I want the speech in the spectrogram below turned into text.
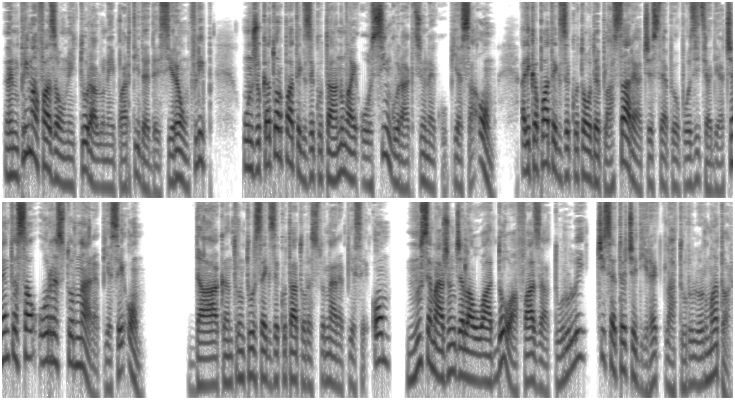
În prima fază a unui tur al unei partide de sireum flip, un jucător poate executa numai o singură acțiune cu piesa om, adică poate executa o deplasare a acesteia pe o poziție adiacentă sau o răsturnare a piesei om. Dacă într-un tur s-a executat o răsturnare a piesei om, nu se mai ajunge la o a doua fază a turului, ci se trece direct la turul următor.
